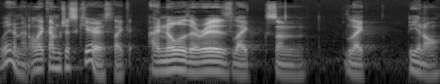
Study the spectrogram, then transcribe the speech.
wait a minute. Like I'm just curious. Like I know there is like some like you know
